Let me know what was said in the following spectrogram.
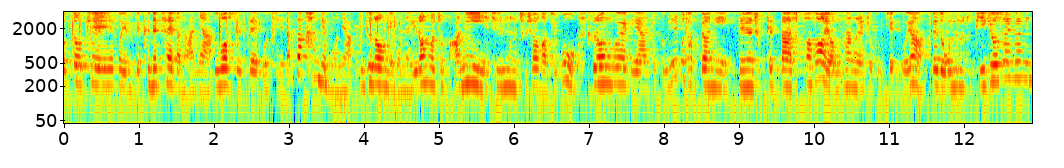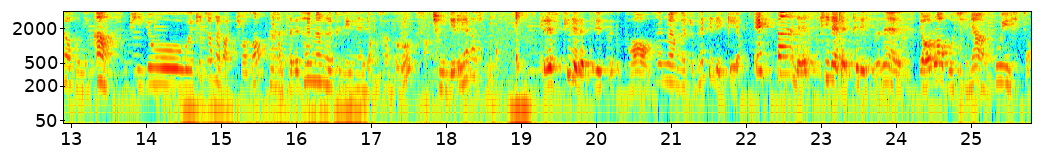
어떻게 해서 이렇게 금액 차이가 나냐, 누웠을 때 뭐 제일 딱딱한 게 뭐냐, 부드러운 게 뭐냐 이런 걸 좀 많이 질문을 주셔가지고 그런 거에 대한 조금 일부 답변이 되면 좋겠다 싶어서 영상을 조금 찍고요. 그래서 오늘은 좀 비교 설명이다 보니까 비교에 초점을 맞춰서 간단히 설명을 드리는 영상으로 준비를 해봤습니다. 레스피레 매트리스부터 설명을 좀 해드릴게요. 일단 레스피레 매트리스는 열어보시면 보이시죠?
